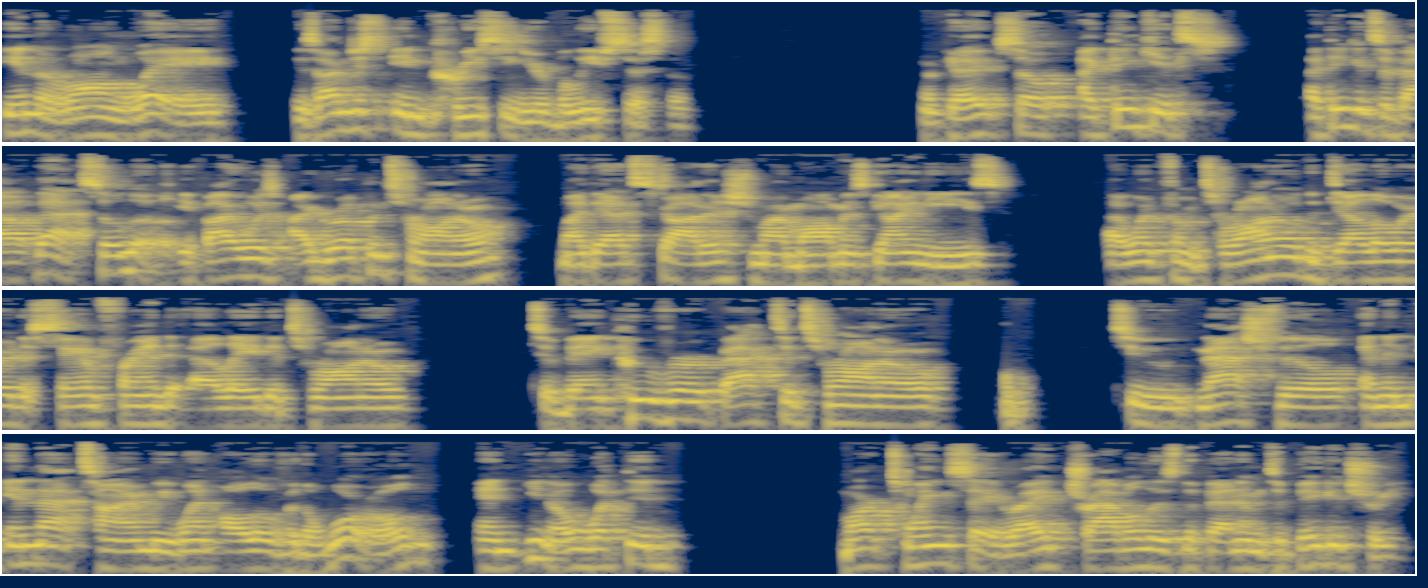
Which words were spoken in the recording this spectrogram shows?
in the wrong way is I'm just increasing your belief system. Okay. So I think it's, I think it's about that. So look, if I was, I grew up in Toronto. My dad's Scottish. My mom is Guyanese. I went from Toronto to Delaware to San Fran to LA to Toronto to Vancouver, back to Toronto to Nashville. And then in that time, we went all over the world. And, you know, what did Mark Twain say, right? Travel is the venom to bigotry.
